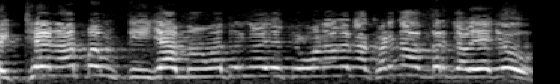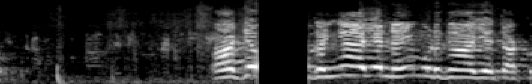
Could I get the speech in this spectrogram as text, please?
ਇੱਥੇ ਨਾ ਭੌਂਕੀ ਜਾ ਮਾਵਾਂ ਦੋਈਆਂ ਜੇ ਚੋਣਾਂ ਦੀਆਂ ਖੜੀਆਂ ਉੱਧਰ ਚਲੇ ਜੋ। ਅੱਜ ਗਈਆਂ ਅਜੇ ਨਹੀਂ ਮੁੜੀਆਂ ਅਜੇ ਤੱਕ।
